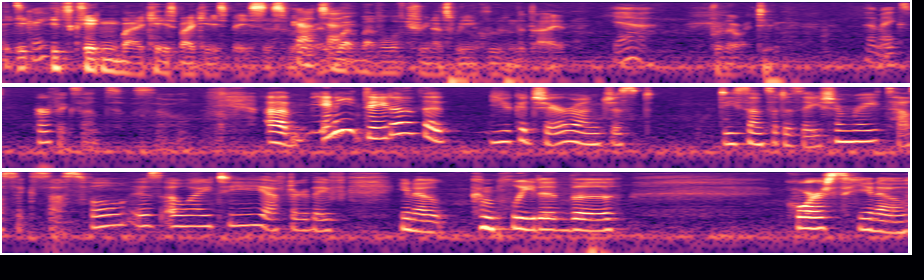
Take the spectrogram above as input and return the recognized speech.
That's It- great. It's taken by a case by case basis, Gotcha. what level of tree nuts we include in the diet yeah, for the OIT. that makes perfect sense. So, um, any data that you could share on just desensitization rates? How successful is OIT after they've, you know, completed the course? You know,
